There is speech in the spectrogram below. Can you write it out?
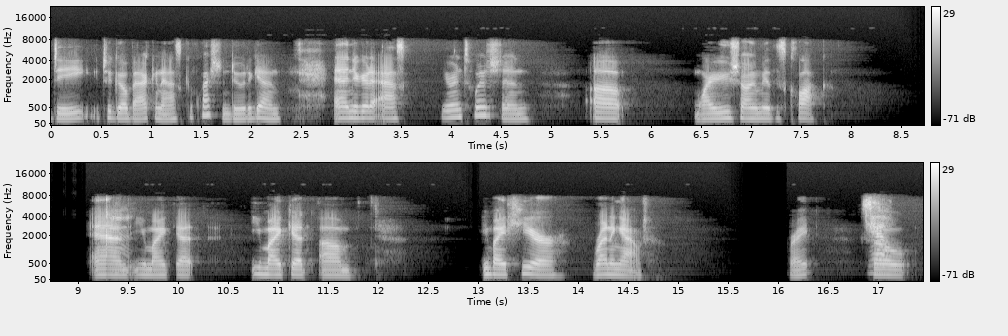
D to go back and ask a question, do it again. And you're going to ask your intuition, uh, why are you showing me this clock? And you might get, you might get, um, you might hear running out, right? So, Yeah.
